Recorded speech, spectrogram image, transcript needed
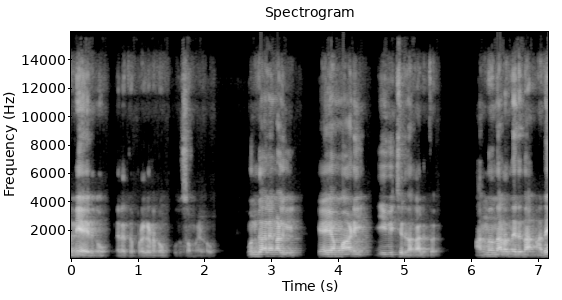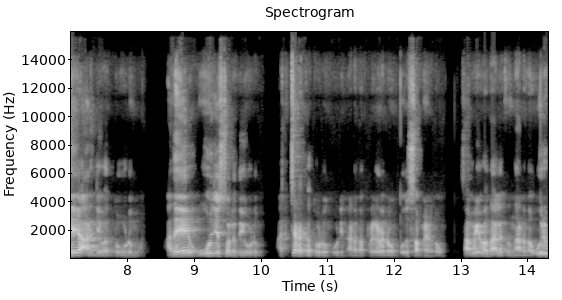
തന്നെയായിരുന്നു ഇന്നലത്തെ പ്രകടനവും പൊതുസമ്മേളനവും. മുൻകാലങ്ങളിൽ കെ എം മാണി ജീവിച്ചിരുന്ന കാലത്ത് അന്ന് നടന്നിരുന്ന അതേ ആർജവത്തോടും അതേ ഊർജസ്വലതയോടും അച്ചടക്കത്തോടും കൂടി നടന്ന പ്രകടനവും പൊതുസമ്മേളനവും സമീപകാലത്ത് നടന്ന ഒരു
